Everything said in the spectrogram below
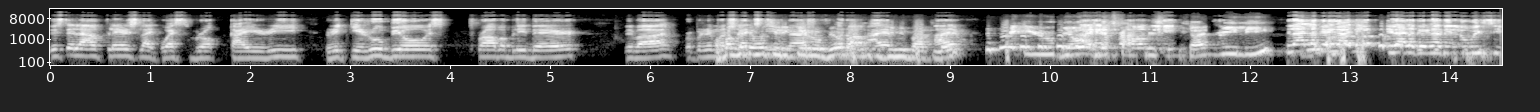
You still have players like Westbrook, Kyrie, Ricky Rubio is probably there. Diba? Pretty much like mo si Ricky Nash. Rubio, ano, si Jimmy Butler. I'm, Ricky Rubio I am probably season, really? Nilalagay nga ni nilalagay nga ni Luis si,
